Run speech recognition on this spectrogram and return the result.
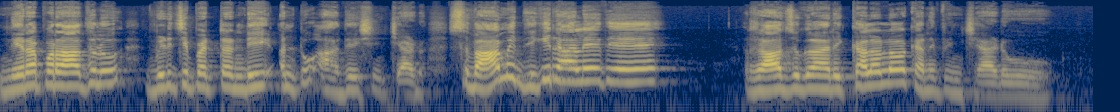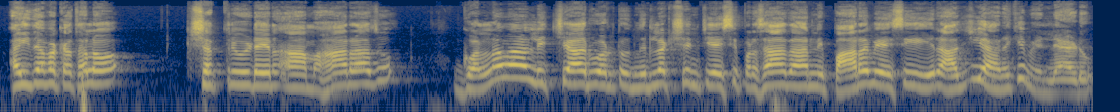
నిరపరాధులు విడిచిపెట్టండి అంటూ ఆదేశించాడు. స్వామి దిగి రాలేదే? రాజుగారి కలలో కనిపించాడు. ఐదవ కథలో క్షత్రియుడైన ఆ మహారాజు గొల్లవాళ్ళు ఇచ్చారు అంటూ నిర్లక్ష్యం చేసి ప్రసాదాన్ని పారవేసి రాజ్యానికి వెళ్ళాడు.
